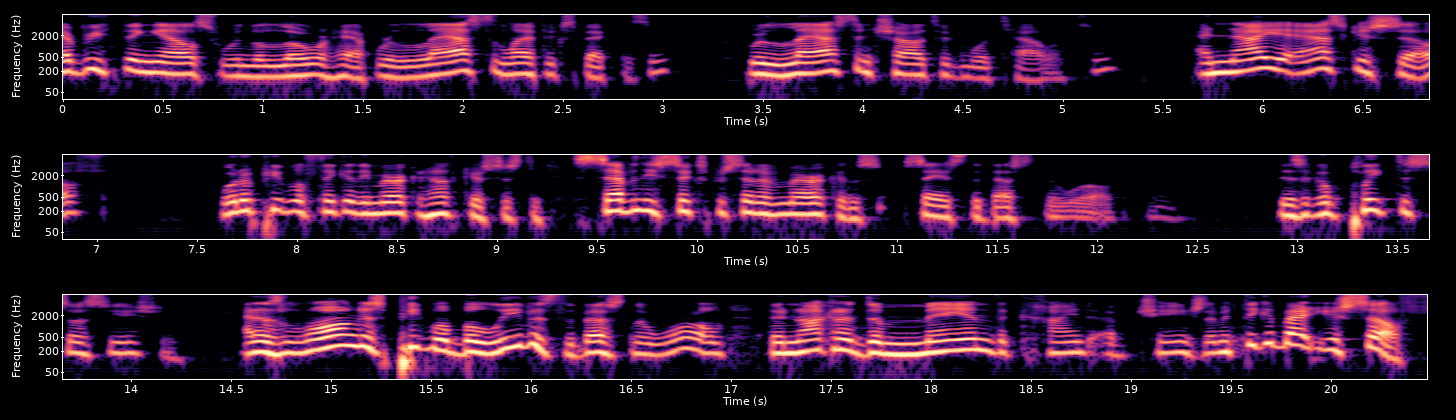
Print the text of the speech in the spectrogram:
Everything else, we're in the lower half. We're last in life expectancy. We're last in childhood mortality. And now you ask yourself, what do people think of the American healthcare system? 76% of Americans say it's the best in the world. Hmm. There's a complete dissociation. And as long as people believe it's the best in the world, they're not going to demand the kind of change. I mean, think about yourself.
